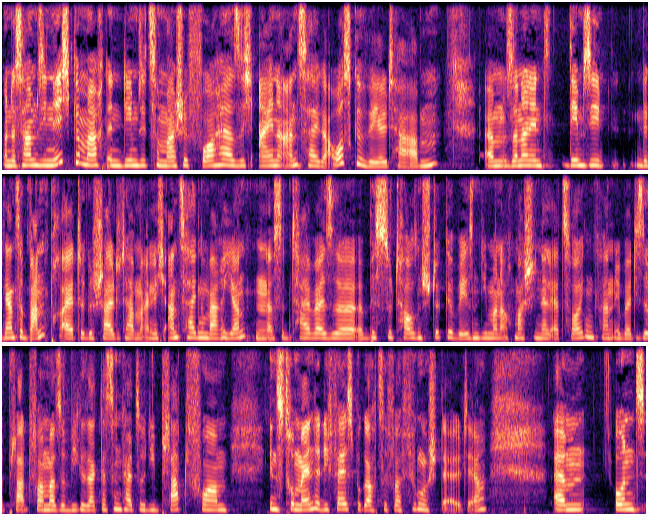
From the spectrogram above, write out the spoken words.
Und das haben sie nicht gemacht, indem sie zum Beispiel vorher sich eine Anzeige ausgewählt haben, ähm, sondern indem sie eine ganze Bandbreite geschaltet haben, eigentlich Anzeigenvarianten. Das sind teilweise bis zu 1000 Stück gewesen, die man auch maschinell erzeugen kann über diese Plattform. Also wie gesagt, das sind halt so die Plattforminstrumente, die Facebook auch zur Verfügung stellt, ja. Ähm, und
